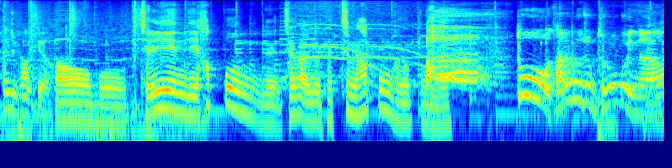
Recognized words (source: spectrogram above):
편집할게요. 어, 뭐 JND 합본 네, 제가 알기로 배트맨 합본 가격 정도. 또 다른 거 좀 들어온 거 있나요?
